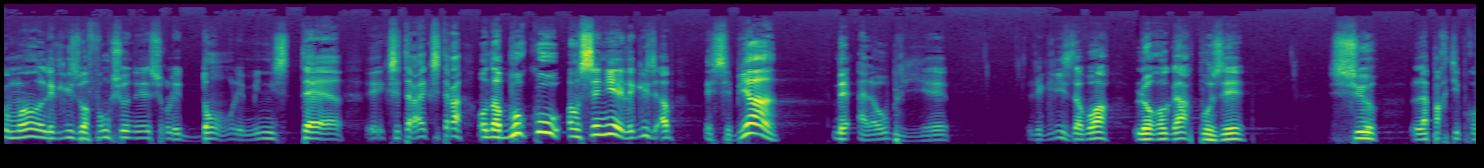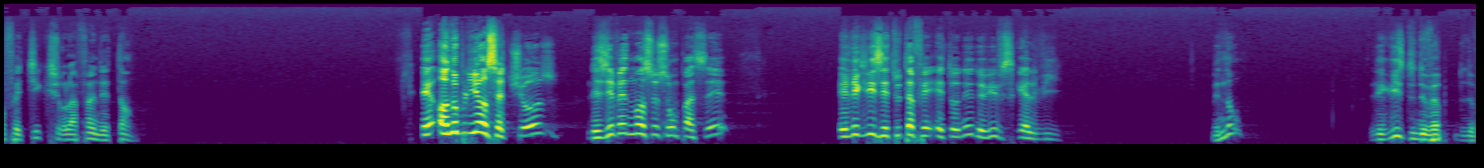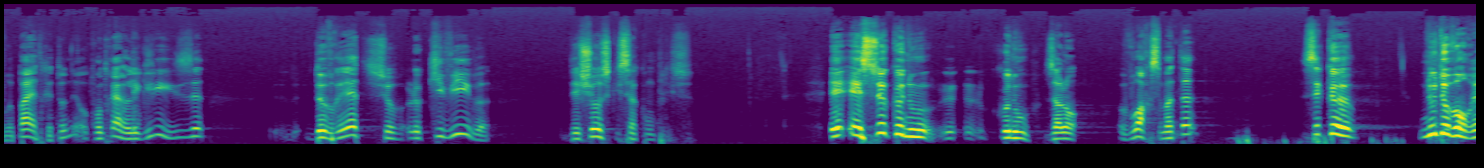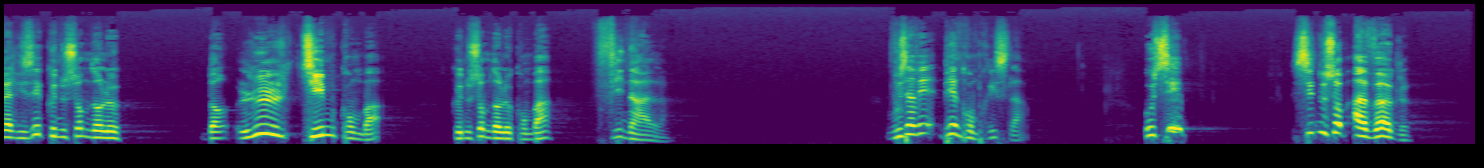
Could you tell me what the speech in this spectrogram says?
comment l'Église doit fonctionner, sur les dons, les ministères, etc., etc. On a beaucoup enseigné l'Église, et c'est bien, mais elle a oublié l'Église d'avoir le regard posé sur la partie prophétique, sur la fin des temps. Et en oubliant cette chose, les événements se sont passés et l'Église est tout à fait étonnée de vivre ce qu'elle vit. Mais non, l'Église ne devrait, pas être étonnée. Au contraire, l'Église devrait être sur le qui-vive des choses qui s'accomplissent. Et, ce que nous, allons voir ce matin, c'est que nous devons réaliser que nous sommes dans l'ultime combat, que nous sommes dans le combat final. Vous avez bien compris cela. Aussi, si nous sommes aveugles,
